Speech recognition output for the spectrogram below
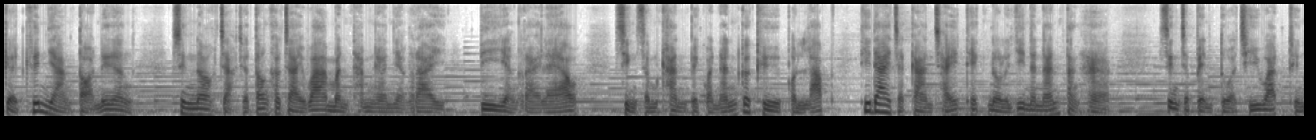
เกิดขึ้นอย่างต่อเนื่อง ซึ่งนอกจากจะต้องเข้าใจว่ามันทำงานอย่างไร ดีอย่างไรแล้ว สิ่งสำคัญไปกว่านั้นก็คือผลลัพธ์ที่ได้จากการใช้เทคโนโลยีนั้นๆ ต่างหาก ซึ่งจะเป็นตัวชี้วัดถึง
